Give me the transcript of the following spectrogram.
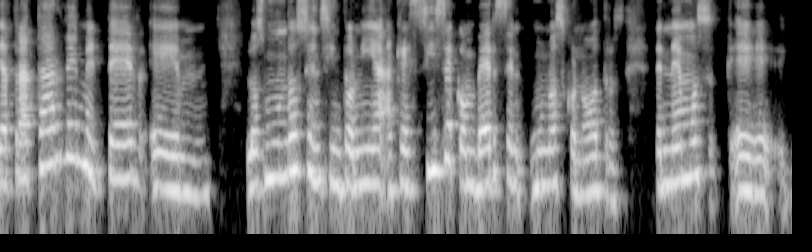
y a tratar de meter em, los mundos en sintonía, a que sí se conversen unos con otros. Tenemos que,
